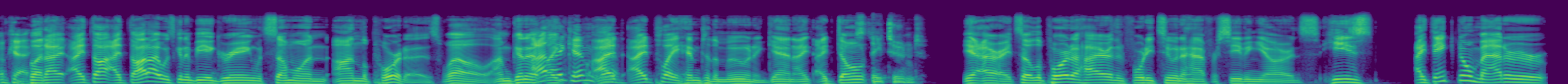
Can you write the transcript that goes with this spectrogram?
Okay, but I, I thought, I thought I was going to be agreeing with someone on Laporta as well. I'm gonna, I like him, I'd, yeah. I'd play him to the moon again. I, I don't. Stay tuned. Yeah, all right. So Laporta higher than 42 and a half receiving yards. He's I think no matter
